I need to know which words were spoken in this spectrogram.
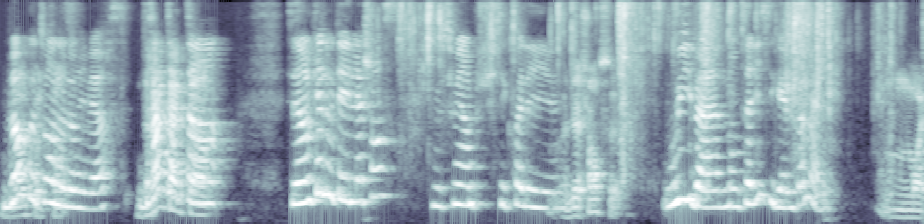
Blanc coton en reverse. Dratatin. C'est dans lequel où t'as eu de la chance Je me souviens plus, c'est quoi les. De la chance. Oui, bah, Mentali, c'est quand même pas mal. Mm, ouais.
